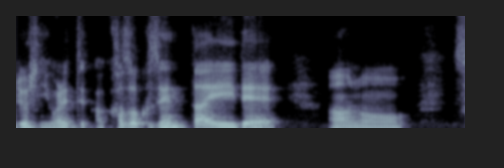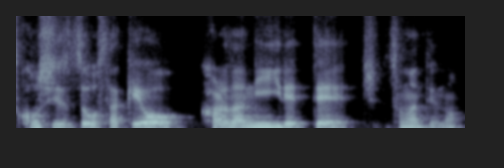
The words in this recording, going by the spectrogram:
両親に言われっていうか家族全体で、あの、少しずつお酒を体に入れて、ちそのなんていうの？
